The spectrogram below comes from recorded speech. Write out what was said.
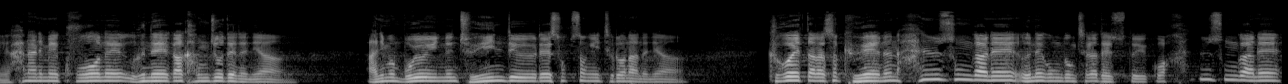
예, 하나님의 구원의 은혜가 강조되느냐, 아니면 모여있는 죄인들의 속성이 드러나느냐, 그거에 따라서 교회는 한순간에 은혜 공동체가 될 수도 있고 한순간에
